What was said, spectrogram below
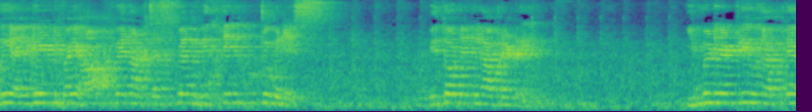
we identify heart pain or chest pain within two minutes without any laboratory. Immediately we apply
